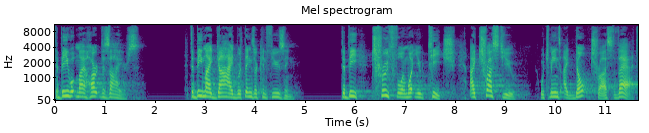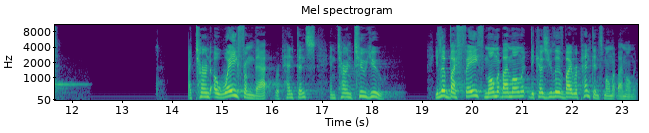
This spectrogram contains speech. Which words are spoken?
to be what my heart desires to be my guide where things are confusing, to be truthful in what you teach. I trust you, which means I don't trust that. I turned away from that repentance and turned to you. You live by faith moment by moment because you live by repentance moment by moment.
